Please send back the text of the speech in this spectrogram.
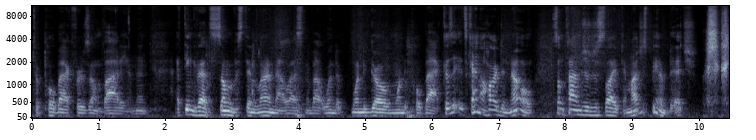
to pull back for his own body. And then I think that some of us didn't learn that lesson about when to when to go and when to pull back because it's kind of hard to know. Sometimes you're just like, am I just being a bitch?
